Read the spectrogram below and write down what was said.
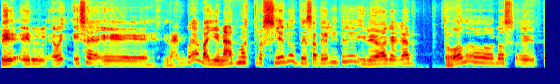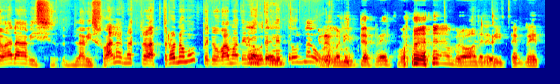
te- el- esa eh, gran weá va a llenar nuestros cielos de satélites y le va a cagar todos los, eh, toda la, vis- la visual a nuestros astrónomos, pero vamos a tener Vamos internet en todos lados. Pero weón. con internet, po. pero vamos a tener internet.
